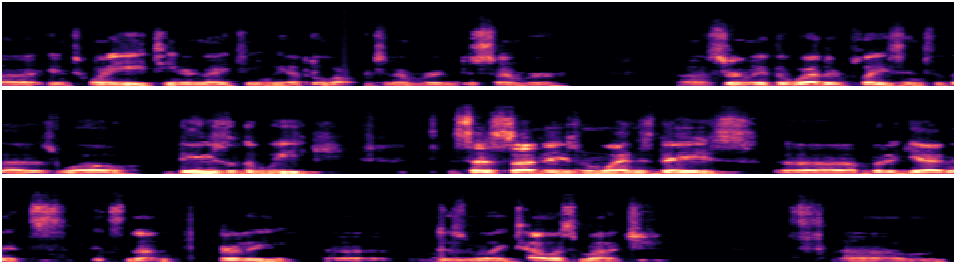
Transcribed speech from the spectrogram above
uh, in 2018 or 19, we had a large number in December. Uh, certainly the weather plays into that as well. Days of the week, it says Sundays and Wednesdays, uh, but again, it's it's not entirely, uh, doesn't really tell us much. Um,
